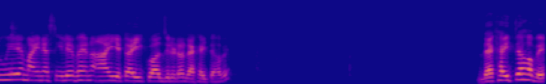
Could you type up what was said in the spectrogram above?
two A minus eleven I এটা ইকুয়াল জিরো এটা দেখাইতে হবে। দেখাইতে হবে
